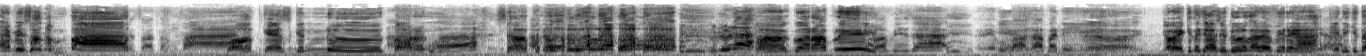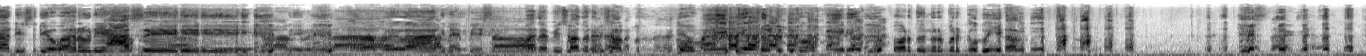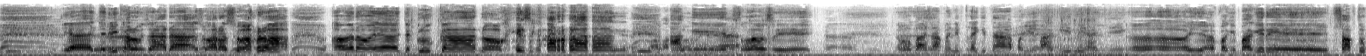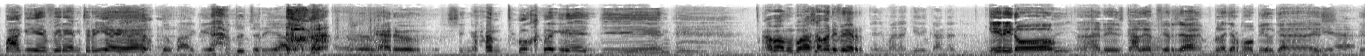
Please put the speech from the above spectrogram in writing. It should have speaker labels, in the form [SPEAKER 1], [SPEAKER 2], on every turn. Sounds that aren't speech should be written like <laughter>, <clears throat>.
[SPEAKER 1] episode 4
[SPEAKER 2] Episode tempat
[SPEAKER 1] podcast gendut
[SPEAKER 2] Sama
[SPEAKER 1] bareng
[SPEAKER 2] gua.
[SPEAKER 1] siapa <laughs>
[SPEAKER 2] Dulu lah
[SPEAKER 1] Ah, gua Rapli
[SPEAKER 2] Gua Mirza Eh mau
[SPEAKER 1] Iya.
[SPEAKER 2] bahas apa nih?
[SPEAKER 1] Eh, Oke, kita jelasin dulu kali ya Fir ya.
[SPEAKER 2] Iya.
[SPEAKER 1] Ini kita di studio baru nih, asik.
[SPEAKER 2] Asik. Alhamdulillah.
[SPEAKER 1] Alhamdulillah.
[SPEAKER 2] Empat
[SPEAKER 1] Di-
[SPEAKER 2] episode.
[SPEAKER 1] Empat episode udah,
[SPEAKER 2] Udah
[SPEAKER 1] bisa mobil, udah beli mobil, Fortuner bergoyang.
[SPEAKER 2] Astaga.
[SPEAKER 1] Ya, jadi kalau misalnya ada suara-suara apa namanya jeglukan, oke sekarang.
[SPEAKER 2] Bawa
[SPEAKER 1] angin
[SPEAKER 2] ya.
[SPEAKER 1] slow sih.
[SPEAKER 2] Mau bahas apa nih play kita pagi-pagi nih anjing.
[SPEAKER 1] Eh, oh iya pagi-pagi nih. Sabtu pagi ya Fir yang ceria ya.
[SPEAKER 2] Tuh pagi <laughs> tuh ceria.
[SPEAKER 1] Aduh, si ngantuk lagi anjing. Apa mau bahas apa nih Fir?
[SPEAKER 2] Yang mana kiri kanan?
[SPEAKER 1] Kiri dong. Nah, ini sekalian Firza belajar mobil guys.
[SPEAKER 2] Iya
